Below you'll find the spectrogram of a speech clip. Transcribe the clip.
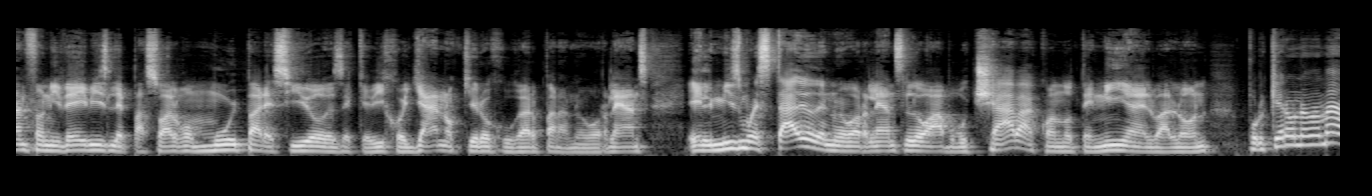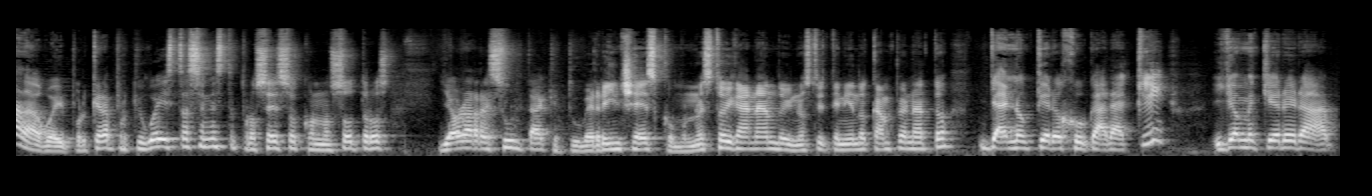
Anthony Davis le pasó algo muy parecido desde que dijo ya no quiero jugar para Nueva Orleans. El mismo estadio de Nueva Orleans lo abuchaba cuando tenía el balón porque era una mamada, güey. Porque era porque, güey, estás en este proceso con nosotros y ahora resulta que tu berrinche es como no estoy ganando y no estoy teniendo campeonato, ya no quiero jugar aquí y yo me quiero ir a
